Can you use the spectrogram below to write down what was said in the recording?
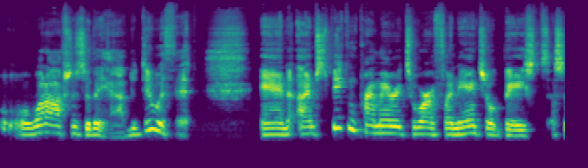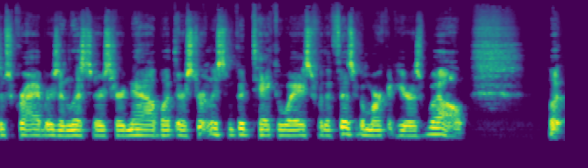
well, what options do they have to do with it? And I'm speaking primarily to our financial based subscribers and listeners here now, but there's certainly some good takeaways for the physical market here as well. But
